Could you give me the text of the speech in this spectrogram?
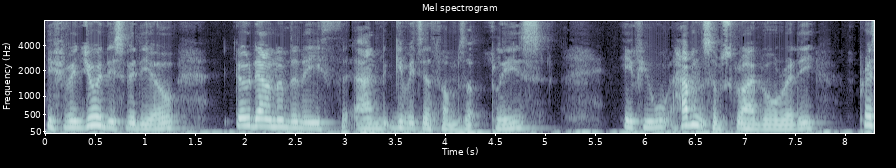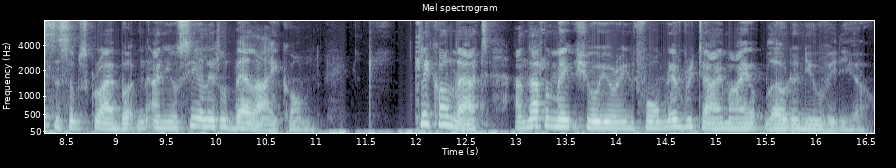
If you've enjoyed this video, go down underneath and give it a thumbs up please. If you haven't subscribed already, press the subscribe button and you'll see a little bell icon. Click on that and that'll make sure you're informed every time I upload a new video.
